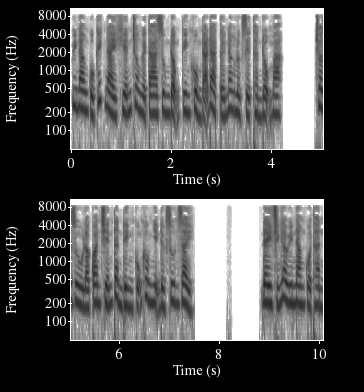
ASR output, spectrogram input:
Uy năng của kích này khiến cho người ta rung động kinh khủng đã đạt tới năng lực diệt thần độ ma. Cho dù là quan chiến tần đình cũng không nhịn được run rẩy. Đây chính là uy năng của thần.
